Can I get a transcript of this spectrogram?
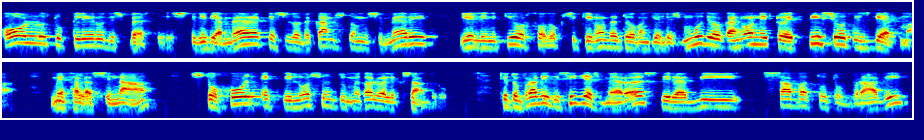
όλου του κλήρου της Πέρθης. Την ίδια μέρα και στις 12.30 το μεσημέρι η Ελληνική Ορθόδοξη Κοινότητα του Ευαγγελισμού διοργανώνει το ετήσιο της γεύμα με θαλασσινά στο χολ εκδηλώσεων του Μεγάλου Αλεξάνδρου. Και το βράδυ της ίδιας μέρας, δηλαδή Σάββατο το βράδυ,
